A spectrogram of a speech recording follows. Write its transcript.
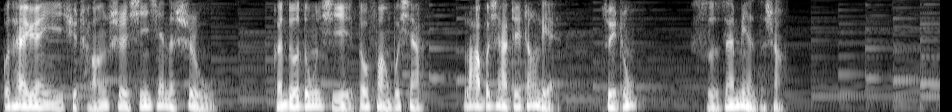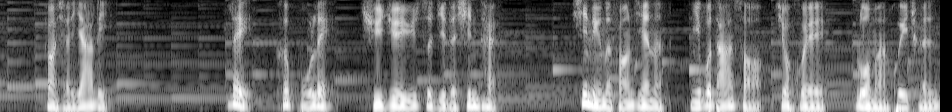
不太愿意去尝试新鲜的事物，很多东西都放不下，拉不下这张脸，最终。死在面子上，放下压力，累和不累取决于自己的心态。心灵的房间呢，你不打扫就会落满灰尘，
